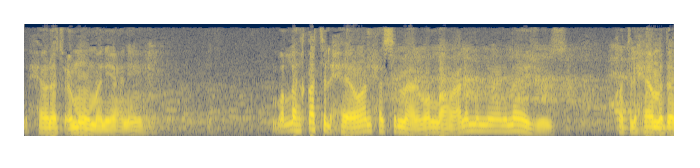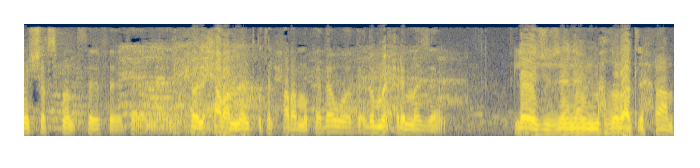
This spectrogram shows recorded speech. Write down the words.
الحيوانات عموما يعني. والله قتل الحيوان حسب ما والله أعلم أنه يعني ما يجوز. قتل الحيوان ما دام الشخص في حول الحرم منطقة الحرم وكذا وهذا محرم ما زال. لا يجوز لأنها من محظورات الإحرام.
